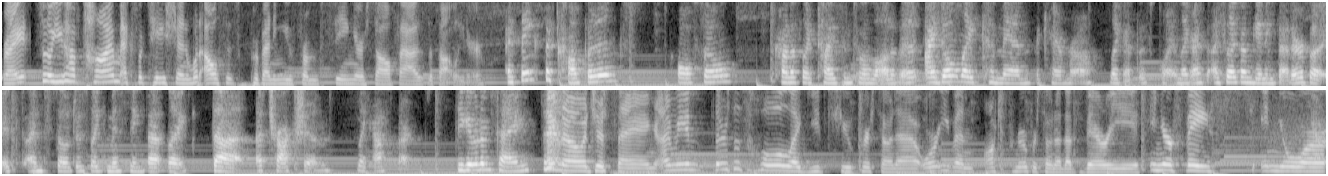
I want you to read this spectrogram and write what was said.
right? So you have time, expectation. What else is preventing you from seeing yourself as a thought leader? I think the confidence also kind of like ties into a lot of it. I don't like command the camera like at this point. Like I, I feel like I'm getting better, but it's I'm still just like missing that like that attraction like aspect. Do you get what I'm saying? I know what you're saying. I mean, there's this whole like YouTube persona or even entrepreneur persona that's very in your face, in your,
